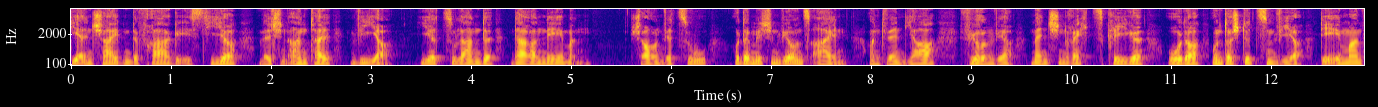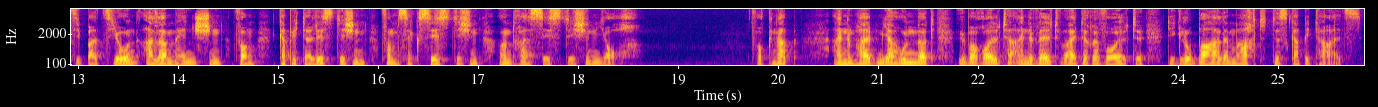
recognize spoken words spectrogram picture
Die entscheidende Frage ist hier, welchen Anteil wir hierzulande daran nehmen. Schauen wir zu oder mischen wir uns ein? Und wenn ja, führen wir Menschenrechtskriege oder unterstützen wir die Emanzipation aller Menschen vom kapitalistischen, vom sexistischen und rassistischen Joch? Vor knapp einem halben Jahrhundert überrollte eine weltweite Revolte die globale Macht des Kapitals.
